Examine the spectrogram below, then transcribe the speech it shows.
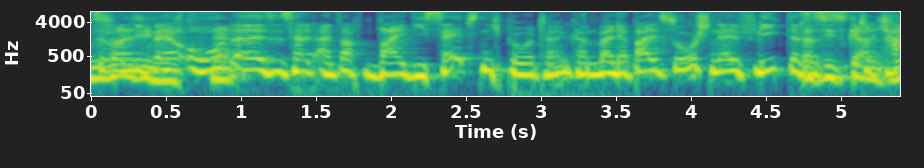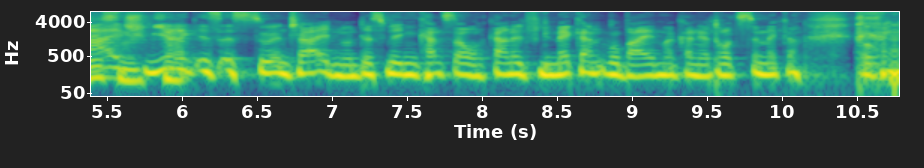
Das so ungefähr. nicht, ja. Oder es ist halt einfach, weil die selbst nicht beurteilen kann, weil der Ball so schnell fliegt, dass, Dass es total wissen, schwierig ja. ist, es zu entscheiden. Und deswegen kannst du auch gar nicht viel meckern, wobei man kann ja trotzdem meckern. Okay.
